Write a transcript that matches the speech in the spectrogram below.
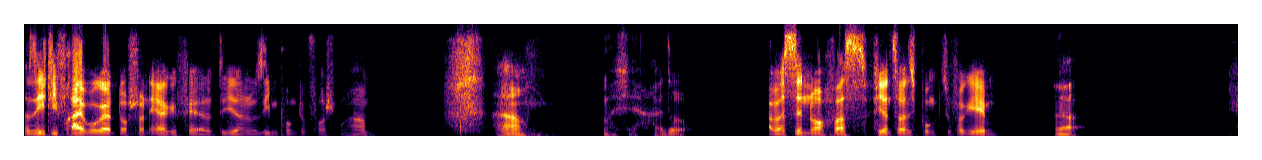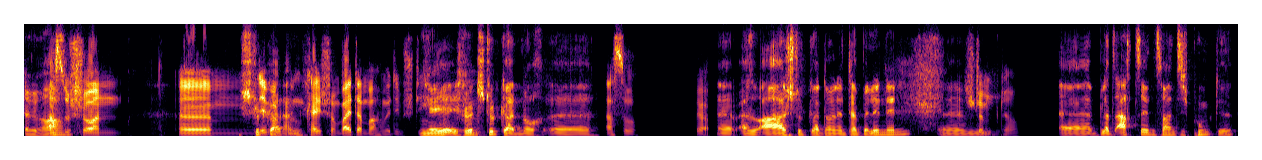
da sehe ich die Freiburger doch schon eher gefährdet, die ja nur sieben Punkte Vorsprung haben. Ja. Also. Aber es sind noch was, 24 Punkte zu vergeben. Ja. ja. Hast du schon ähm, Stuttgart an. Kann ich schon weitermachen mit dem Stichwort? Nee, ich würde Stuttgart noch. Äh, Ach so. Ja. Äh, also A, Stuttgart noch in der Tabelle nennen. Ähm, Stimmt, ja. Äh, Platz 18, 20 Punkte.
